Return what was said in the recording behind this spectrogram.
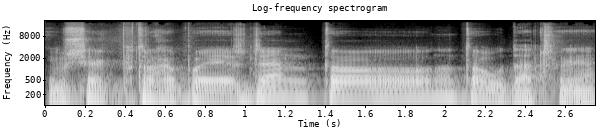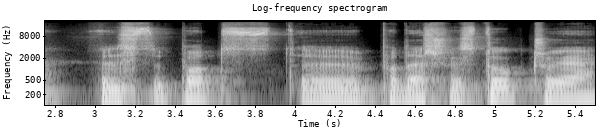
Już jak trochę pojeżdżę, no to, no to uda czuję. Pod e, podeszwy stóp czuję,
